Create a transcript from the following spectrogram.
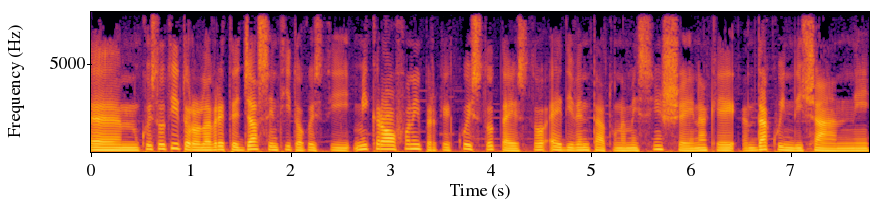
Um, questo titolo l'avrete già sentito a questi microfoni perché questo testo è diventato una messa in scena che da 15 anni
